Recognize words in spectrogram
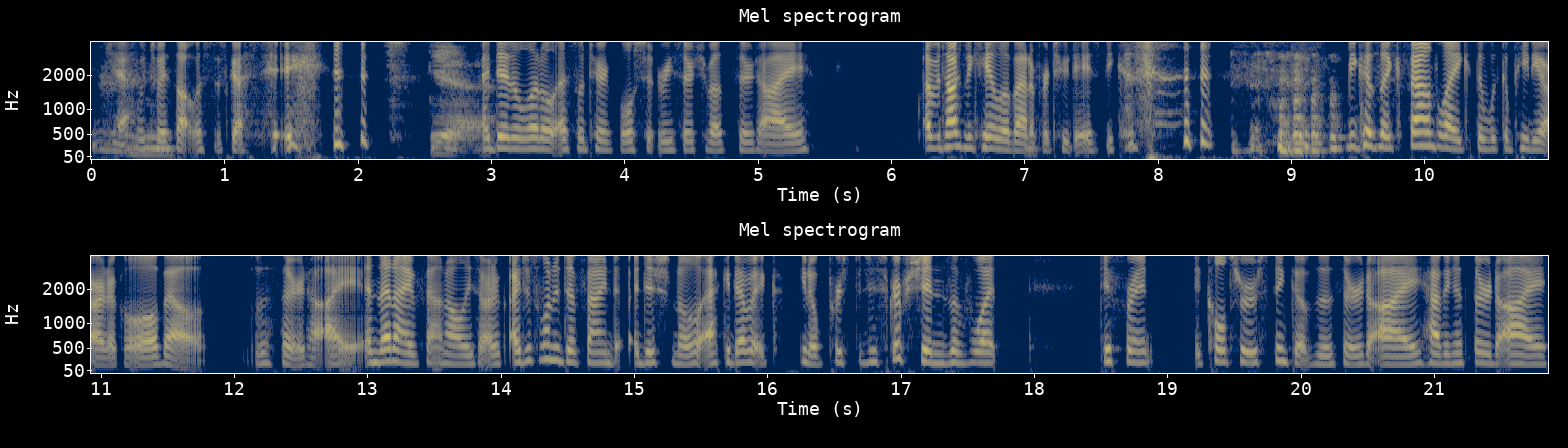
yeah. which i Mhm. thought was disgusting Yeah. I did a little esoteric bullshit research about the third eye. I've been talking to Kayla about it for two days because because I found like the Wikipedia article about the third eye, and then I found all these articles. I just wanted to find additional academic, you know, pers- descriptions of what different cultures think of the third eye, having a third eye,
